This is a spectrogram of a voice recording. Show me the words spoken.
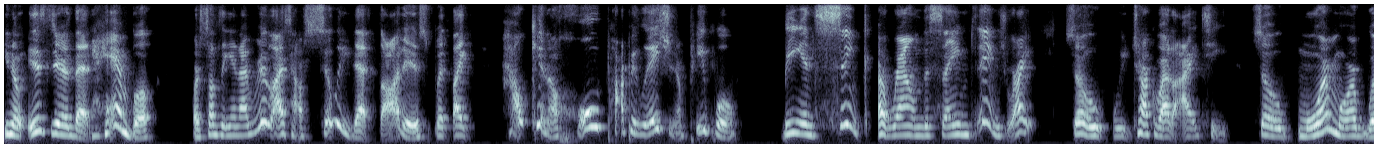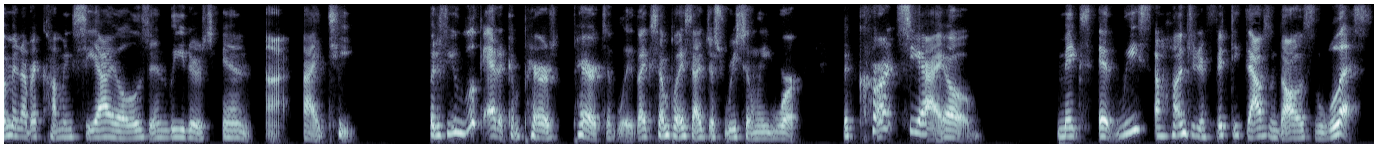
You know, is there that handbook or something? And I realize how silly that thought is, but like, how can a whole population of people be in sync around the same things, right? So we talk about IT. So more and more women are becoming CIOs and leaders in uh, IT. But if you look at it compar- comparatively, like someplace I just recently worked, the current CIO makes at least $150,000 less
